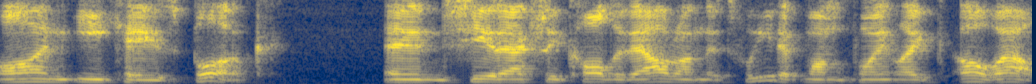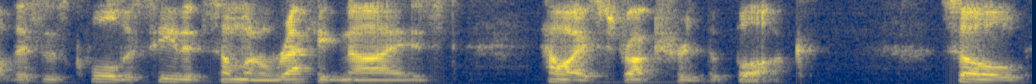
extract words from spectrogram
on EK's book. And she had actually called it out on the tweet at one point, like, oh, wow, this is cool to see that someone recognized how I structured the book. So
